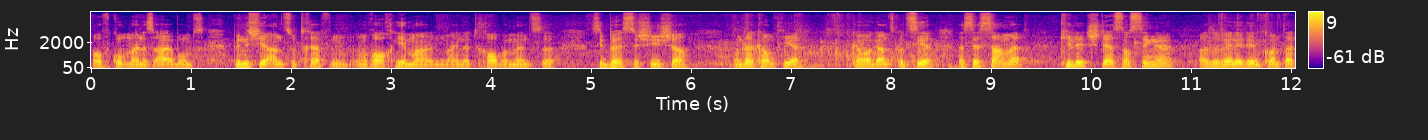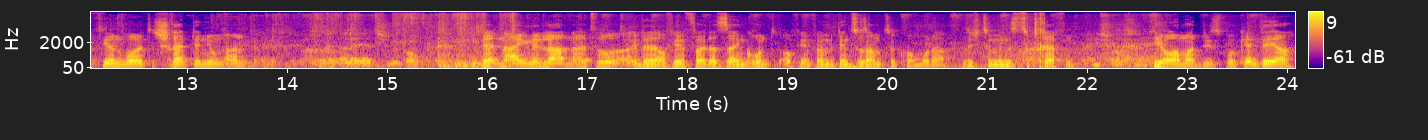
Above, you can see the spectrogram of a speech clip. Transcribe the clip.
aufgrund meines Albums, bin ich hier anzutreffen und rauche hier mal meine Traube Minze. Ist die beste Shisha. Und da kommt hier, können wir ganz kurz hier, das ist der Samet Kilic, der ist noch Single. Also wenn ihr den kontaktieren wollt, schreibt den Jungen an. Ihr seid alle herzlich willkommen. Der hat einen eigenen Laden, also der auf jeden Fall, das ist ein Grund, auf jeden Fall mit denen zusammenzukommen oder sich zumindest zu treffen. Hier Omar Duisburg kennt ihr ja.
